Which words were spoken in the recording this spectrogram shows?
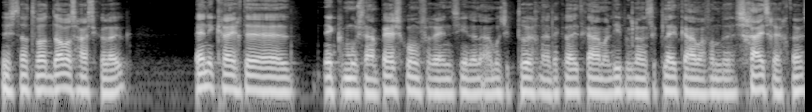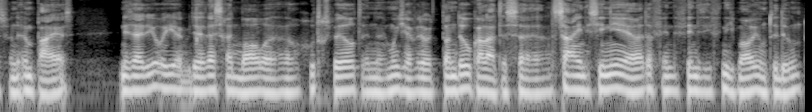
Dus dat was, dat was hartstikke leuk. En ik kreeg de. Ik moest naar een persconferentie en daarna moest ik terug naar de kleedkamer. Liep ik langs de kleedkamer van de scheidsrechters, van de umpires. En die zeiden, joh, hier heb je de wedstrijdbal eh, wel goed gespeeld. En moet je even door Tandulka laten sign- signeren. Dat vind, vind, vind, vind ik mooi om te doen.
